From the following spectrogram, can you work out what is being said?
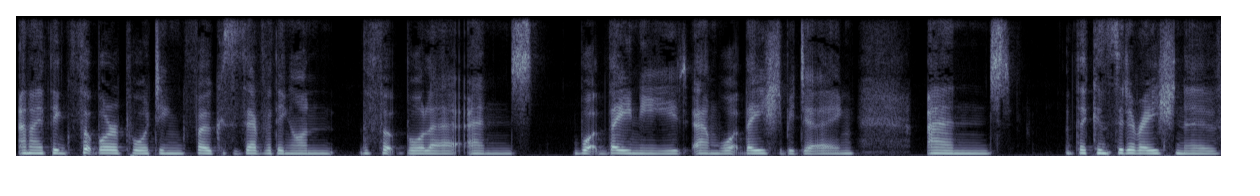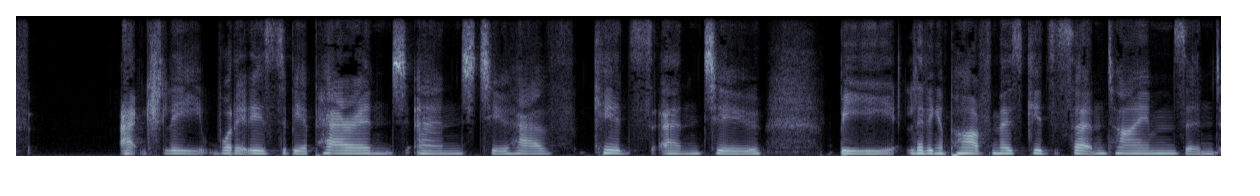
And I think football reporting focuses everything on the footballer and what they need and what they should be doing and the consideration of actually what it is to be a parent and to have kids and to be living apart from those kids at certain times and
